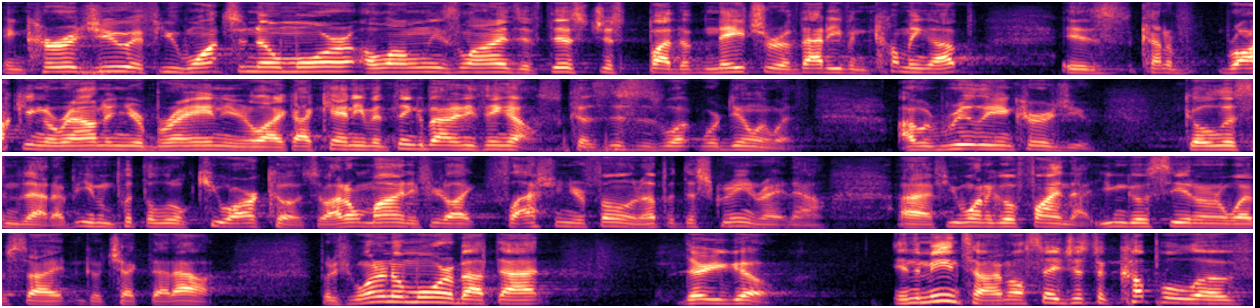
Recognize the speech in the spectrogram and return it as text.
encourage you, if you want to know more along these lines, if this just by the nature of that even coming up is kind of rocking around in your brain and you're like, I can't even think about anything else because this is what we're dealing with. I would really encourage you, go listen to that. I've even put the little QR code, so I don't mind if you're like flashing your phone up at the screen right now. Uh, if you want to go find that, you can go see it on our website and go check that out. But if you want to know more about that, there you go. In the meantime, I'll say just a couple of,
